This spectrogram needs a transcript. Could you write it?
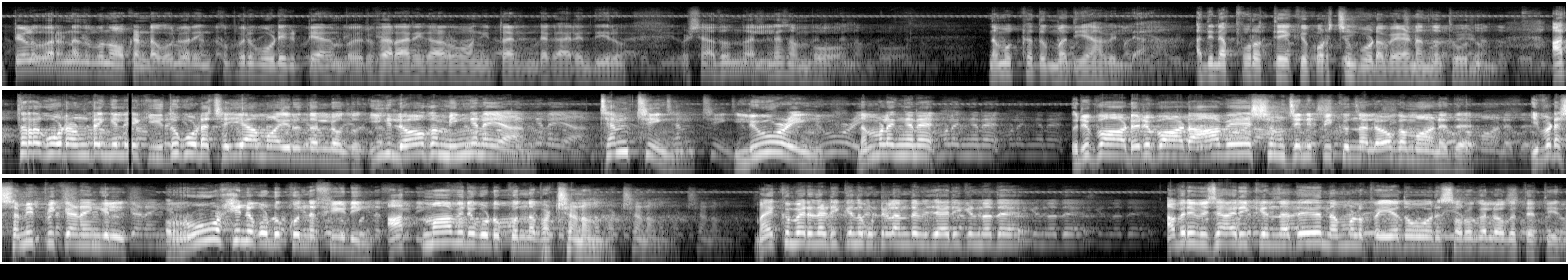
കുട്ടികൾ പറയണത് ഇപ്പോൾ നോക്കണ്ട. പോലും പറയും എനിക്കിപ്പോൾ ഒരു കോടി കിട്ടിയാൽ ഒരു ഫെറാറി കാർ വാങ്ങിയിട്ടാൽ എന്റെ കാര്യം തീരും. പക്ഷെ അതൊന്നും അല്ല സംഭവം. നമുക്കത് മതിയാവില്ല. അതിനപ്പുറത്തേക്ക് കുറച്ചും കൂടെ വേണമെന്ന് തോന്നും. അത്ര കൂടെ ഉണ്ടെങ്കിലേക്ക് ഇതുകൂടെ ചെയ്യാമായിരുന്നല്ലോ ഈ ലോകം ഇങ്ങനെയാണ്. ലൂറിങ് നമ്മളിങ്ങനെ ഒരുപാട് ഒരുപാട് ആവേശം ജനിപ്പിക്കുന്ന ലോകമാണിത്. ഇവിടെ ശമിപ്പിക്കണമെങ്കിൽ റൂഹിന് കൊടുക്കുന്ന ഫീഡിങ് ആത്മാവിന് കൊടുക്കുന്ന ഭക്ഷണം. മയക്കുമരുന്നടിക്കുന്ന കുട്ടികൾ എന്താ വിചാരിക്കുന്നത്? അവർ വിചാരിക്കുന്നത് നമ്മളിപ്പോ ഏതോ ഒരു സ്വർഗലോകത്തെത്തി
